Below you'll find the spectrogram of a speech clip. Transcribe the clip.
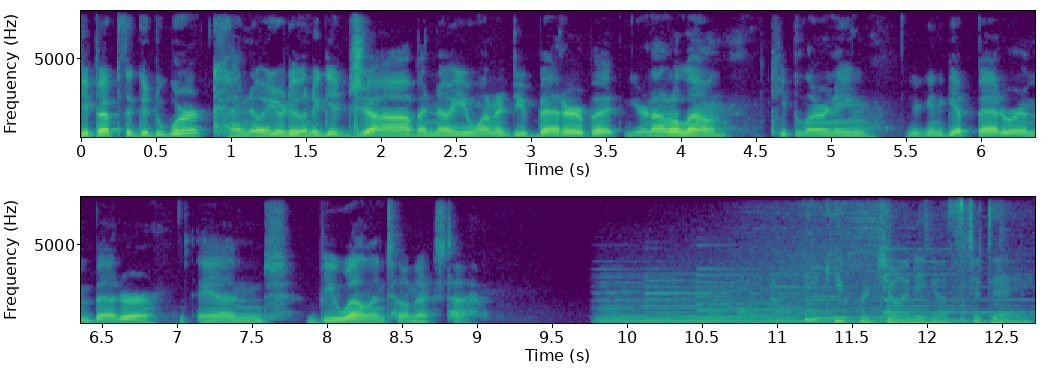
Keep up the good work. I know you're doing a good job. I know you want to do better, but you're not alone. Keep learning. You're going to get better and better. And be well until next time. Thank you for joining us today.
